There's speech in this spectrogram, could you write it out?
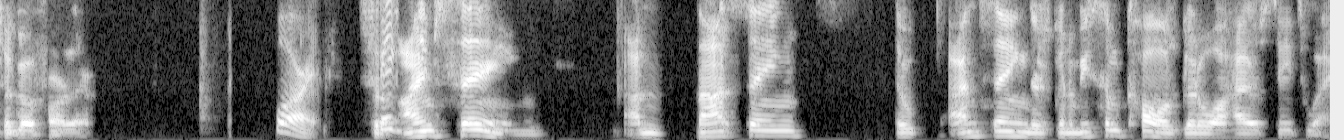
to go farther. Well, all right. So Big- I'm saying, I'm not saying. I'm saying there's going to be some calls go to Ohio State's way.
